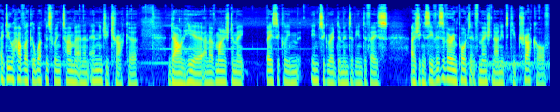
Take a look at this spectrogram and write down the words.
I do have like a weapon swing timer and an energy tracker down here, and I've managed to make basically integrate them into the interface. As you can see, this is very important information I need to keep track of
